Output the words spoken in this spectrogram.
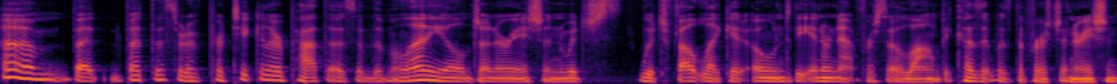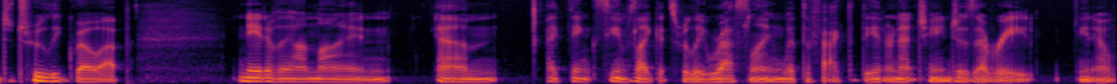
um, but but the sort of particular pathos of the millennial generation, which which felt like it owned the internet for so long because it was the first generation to truly grow up natively online, um, I think seems like it's really wrestling with the fact that the internet changes every you know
